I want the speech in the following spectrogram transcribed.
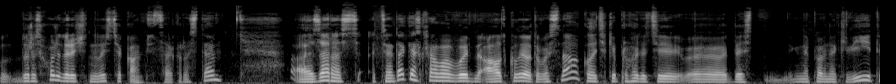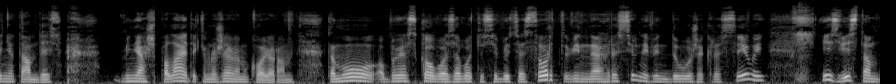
дуже схоже, до речі, на листя кампіса, як росте. А Зараз це не так яскраво видно, а от коли от весна, коли тільки приходять ці е, десь, напевно, квітень, там десь він палає таким рожевим кольором. Тому обов'язково заводьте собі цей сорт, він не агресивний, він дуже красивий. І, звісно,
